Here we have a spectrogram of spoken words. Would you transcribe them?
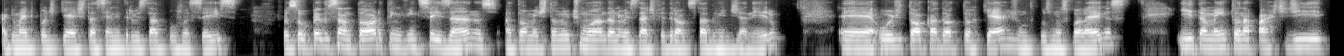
Agmed Podcast, estar sendo entrevistado por vocês. Eu sou o Pedro Santoro, tenho 26 anos, atualmente estou no último ano da Universidade Federal do Estado do Rio de Janeiro. É, hoje toco a Dr. Care junto com os meus colegas e também estou na parte de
